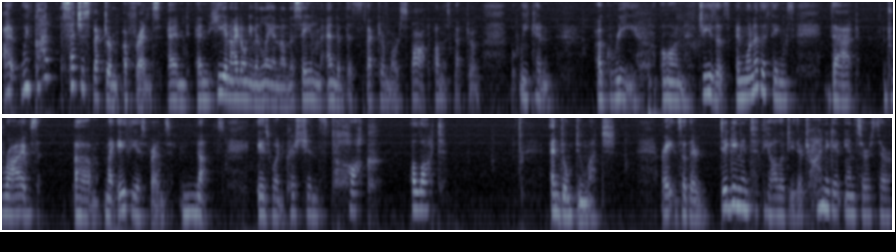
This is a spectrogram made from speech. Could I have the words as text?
I, we've got such a spectrum of friends, and and he and I don't even land on the same end of the spectrum or spot on the spectrum, but we can agree on Jesus. And one of the things that drives um, my atheist friends nuts is when Christians talk a lot and don't do much, right? And so they're digging into theology, they're trying to get answers, they're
